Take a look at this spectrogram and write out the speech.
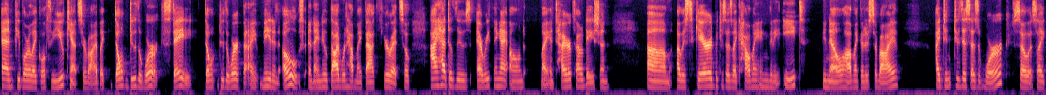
And people are like, "Well, if you can't survive, like, don't do the work. Stay. Don't do the work." But I made an oath, and I knew God would have my back through it. So I had to lose everything I owned, my entire foundation. Um, I was scared because I was like, "How am I going to eat? You know, how am I going to survive?" I didn't do this as work. So it's like,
